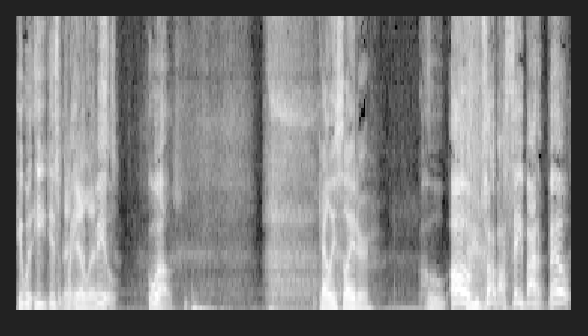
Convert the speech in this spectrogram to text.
He was. He just The played illest. the field. Who else? Kelly Slater. Who? Oh, you talk about Saved by the Bell?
